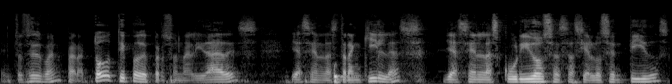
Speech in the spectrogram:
Entonces, bueno, para todo tipo de personalidades, ya sean las tranquilas, ya sean las curiosas hacia los sentidos,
